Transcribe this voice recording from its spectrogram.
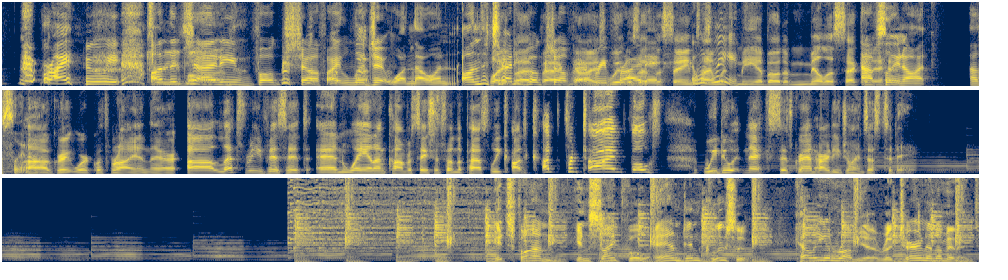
Ryan Hooey on the Chatty on. Bookshelf. I legit won that one on the Play Chatty that back, Bookshelf guys. every It was Friday. at the same it was time me. with me, about a millisecond Absolutely ahead. not. Absolutely not. Uh, great work with Ryan there. Uh, let's revisit and weigh in on conversations from the past week on Cut for Time, folks. We do it next as Grant Hardy joins us today. It's fun, insightful, and inclusive. Kelly and Ramya return in a minute.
